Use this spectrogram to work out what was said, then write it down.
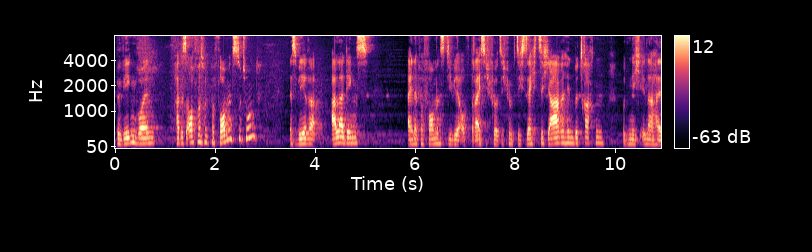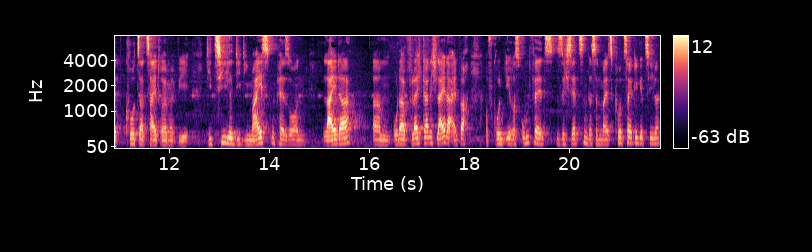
bewegen wollen, hat es auch was mit Performance zu tun. Es wäre allerdings eine Performance, die wir auf 30, 40, 50, 60 Jahre hin betrachten und nicht innerhalb kurzer Zeiträume wie die Ziele, die die meisten Personen leider ähm, oder vielleicht gar nicht leider einfach aufgrund ihres Umfelds sich setzen. Das sind meist kurzzeitige Ziele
